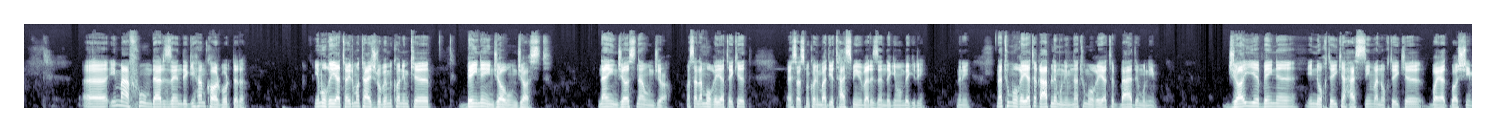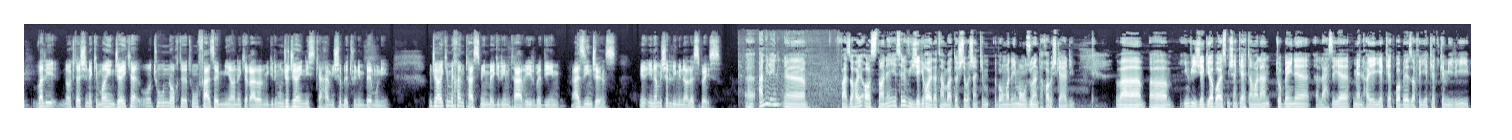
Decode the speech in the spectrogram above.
این مفهوم در زندگی هم کاربرد داره. یه موقعیت هایی رو ما تجربه می‌کنیم که بین اینجا و اونجاست. نه اینجاست نه اونجا. مثلا موقعیت که احساس می‌کنیم باید یه تصمیمی برای زندگیمون بگیریم. یعنی نه تو موقعیت قبلمونیم نه تو موقعیت بعدمونیم. جایی بین این نقطه ای که هستیم و نقطه ای که باید باشیم. ولی نکتهش اینه که ما این جایی که تو اون نقطه تو اون فضای میانه که قرار می‌گیریم اونجا جایی نیست که همیشه بتونیم بمونیم. اون جایی که می‌خوایم تصمیم بگیریم تغییر بدیم از این جنس. این اینا میشه liminal space امیر این فضاهای آستانه یه سری ویژگی قاعدتا باید داشته باشن که به عنوان این موضوع انتخابش کردیم. و این ویژگی ها باعث میشن که احتمالا تو بین لحظه منهای یکت تا به اضافه یکت که میری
